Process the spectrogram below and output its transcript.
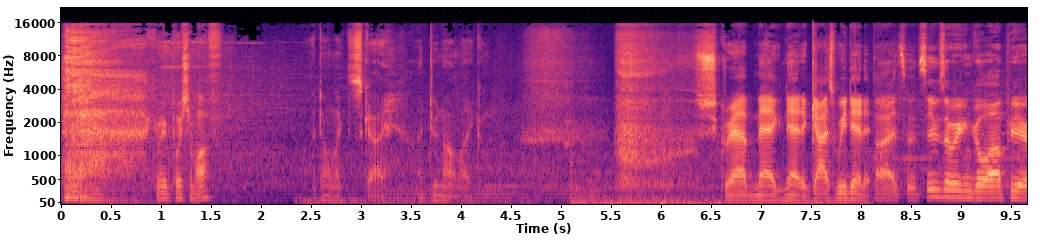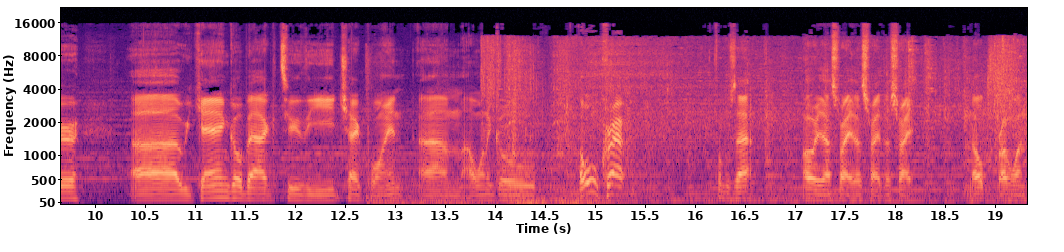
Can we push him off? I don't like this guy. I do not like him. Scrab magnetic. Guys, we did it. Alright, so it seems that we can go up here. Uh, we can go back to the checkpoint. Um, I want to go... Oh, crap! What was that? Oh, that's right, that's right, that's right. Nope, wrong one.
